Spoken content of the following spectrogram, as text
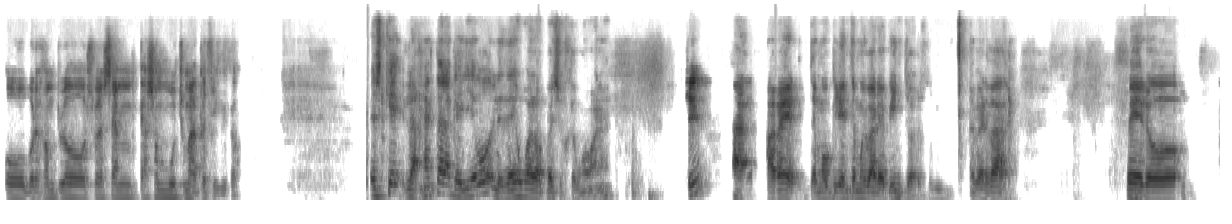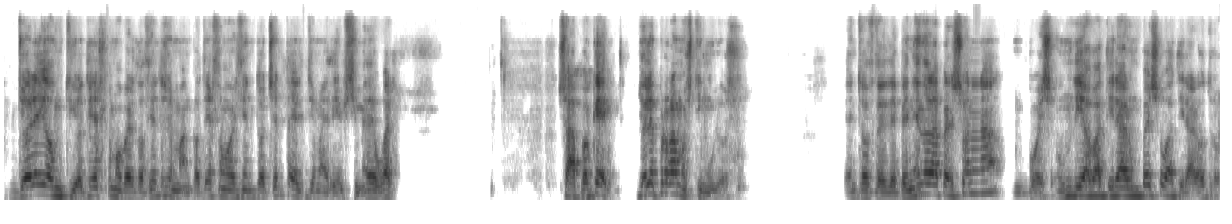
¿O, por ejemplo, suele ser en casos mucho más específicos? Es que la gente a la que llevo le da igual los pesos que muevan, ¿eh? ¿Sí? A, ver, tengo clientes muy variopintos, es verdad. Pero yo le digo a un tío, tienes que mover 200 en manco, tienes que mover 180 y el tío me dice, si me da igual. O sea, ¿por qué? Yo le programo estímulos. Entonces, dependiendo de la persona, pues un día va a tirar un peso, va a tirar otro.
